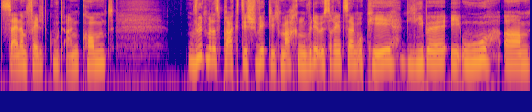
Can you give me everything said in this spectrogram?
seinem Feld gut ankommt. Würde man das praktisch wirklich machen? Würde Österreich jetzt sagen, okay, liebe EU, ähm,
